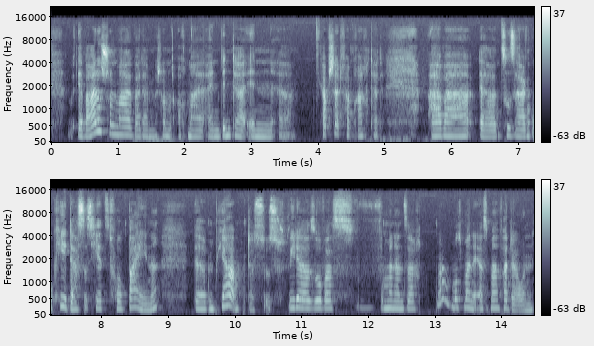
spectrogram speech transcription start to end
er war das schon mal, weil er schon auch mal einen Winter in äh, Kapstadt verbracht hat. Aber äh, zu sagen, okay, das ist jetzt vorbei, ne? Ähm, ja, das ist wieder sowas, wo man dann sagt, na, muss man erstmal verdauen.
